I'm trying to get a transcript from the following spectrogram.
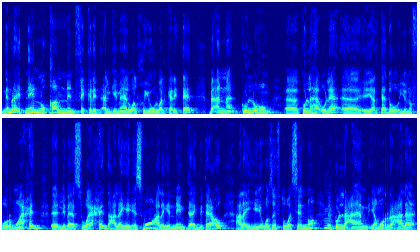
نمرة اتنين نقنن فكرة الجمال والخيول والكاريتات بأن كلهم كل هؤلاء يرتدوا uniform واحد لباس واحد عليه اسمه عليه ال name tag بتاعه عليه وظيفته وسنه. كل عام يمر على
